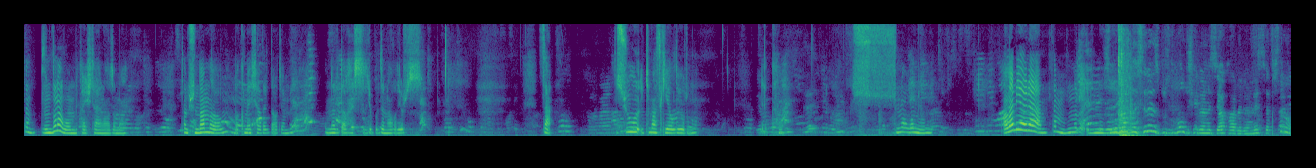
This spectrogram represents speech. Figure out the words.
Tamam bundan alalım birkaç tane o zaman. Tamam şundan da alalım. Bakım eşyaları da alacağım ben. Onları da hızlıca buradan alıyoruz. Sen. Şu iki maskeyi alıyorum. Şunu alamıyorum. Alamıyorum. Tamam bunları elinize. Mutfakta sileriz buz gibi oldu şeyleriniz ya kahveleriniz. Yatırsana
